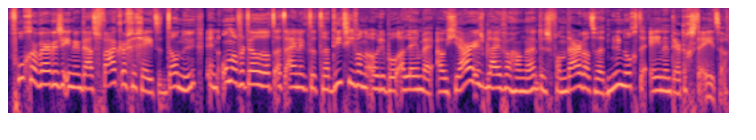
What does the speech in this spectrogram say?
Vroeger werden ze inderdaad vaker gegeten dan nu. En Onno vertelde dat uiteindelijk de traditie van de oliebol alleen bij oudjaar is blijven hangen. Dus vandaar dat we het nu nog de 31ste eten.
